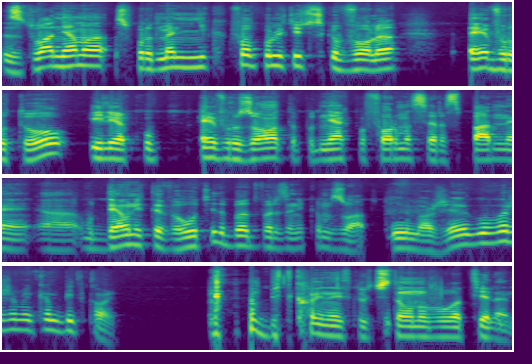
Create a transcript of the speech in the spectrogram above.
Затова няма, според мен, никаква политическа воля еврото или ако еврозоната под някаква форма се разпадне, а, отделните валути да бъдат вързани към златото. Не може да го вържаме към биткоин. биткоин е изключително волатилен.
